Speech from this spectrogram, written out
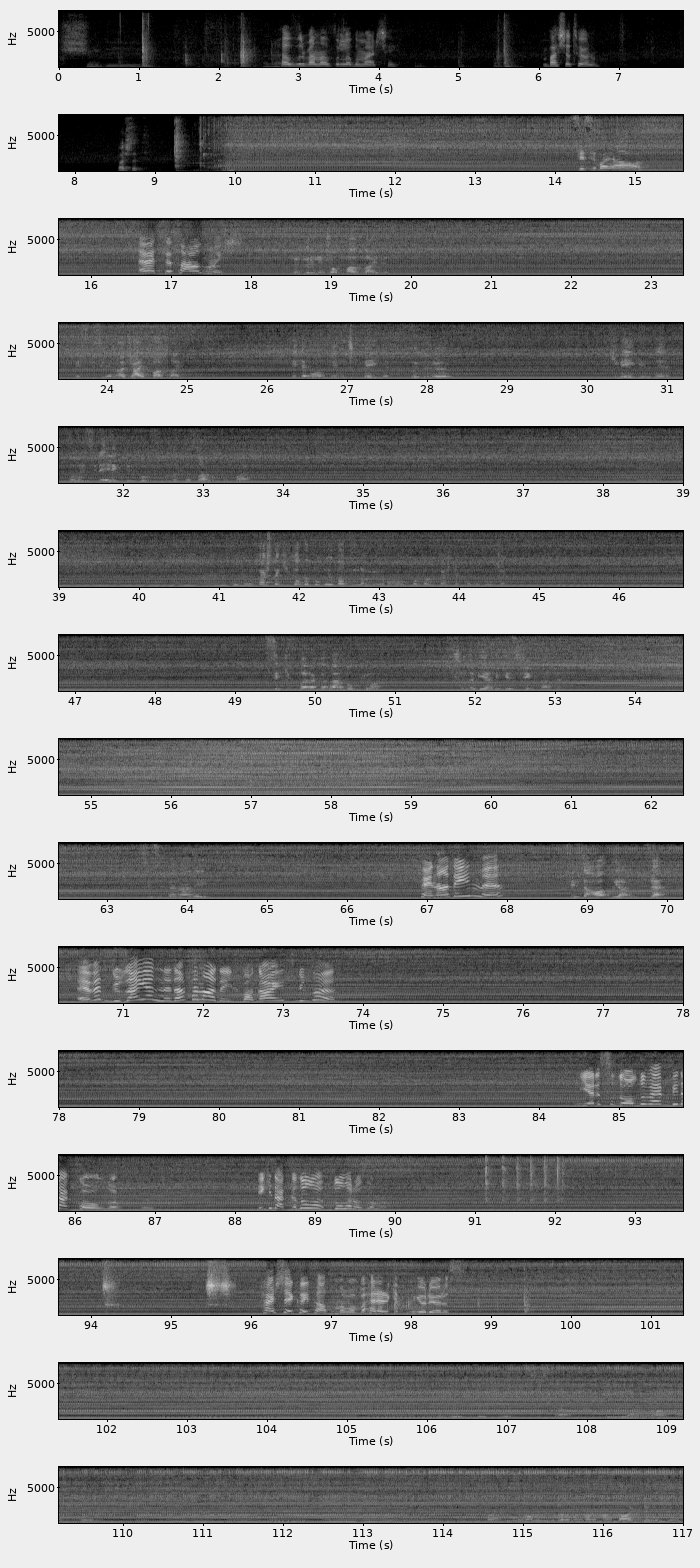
Şimdi hemen Hazır ben hazırladım her şeyi. Başlatıyorum. başlat. Sesi bayağı az. Evet sesi azmış. Öbürünün çok fazlaydı. Eskisinin acayip fazlaydı sesi. Bir de bu bir buçuk beygir, öbürü iki beygirdi. Dolayısıyla elektrik konusunda da tasarrufum var. Öbürü kaç dakikada doluyor da hatırlamıyorum ama bakalım kaç dakikada dolacak. 8 bara kadar doluyor. Şurada bir yerde kesecek zaten. Sesi fena değil. Fena değil mi? Sesi az yani güzel. Evet güzel yani neden fena değil? Ba- Gayet güzel. Yarısı doldu ve bir dakika oldu. Evet. İki dakikada dola- dolar o zaman. Her şey kayıt altında baba. Her hareketini görüyoruz.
